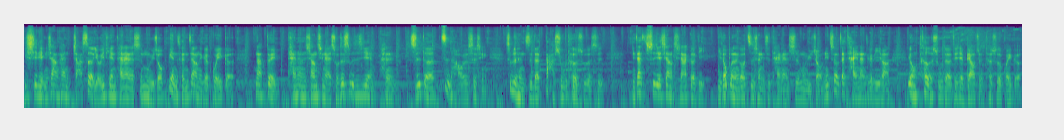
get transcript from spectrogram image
一系列，你想想看，假设有一天台南的石木鱼粥变成这样的一个规格，那对台南的乡亲来说，这是不是一件很值得自豪的事情？是不是很值得大书特书的事？你在世界上其他各地，你都不能够自称你是台南石木鱼粥，你只有在台南这个地方用特殊的这些标准、特殊的规格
